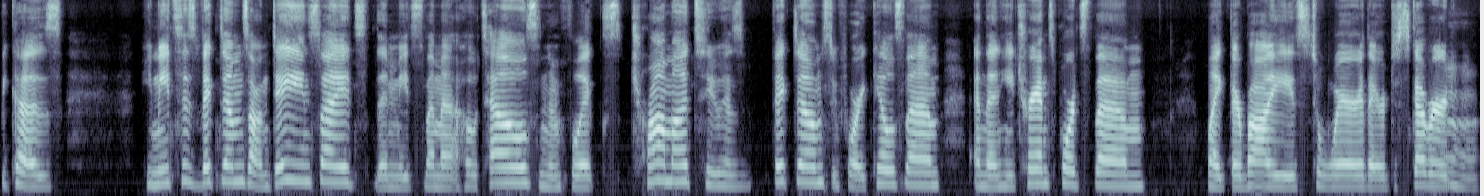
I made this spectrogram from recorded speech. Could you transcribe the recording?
because he meets his victims on dating sites, then meets them at hotels and inflicts trauma to his victims before he kills them, and then he transports them like their bodies to where they're discovered Mhm.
